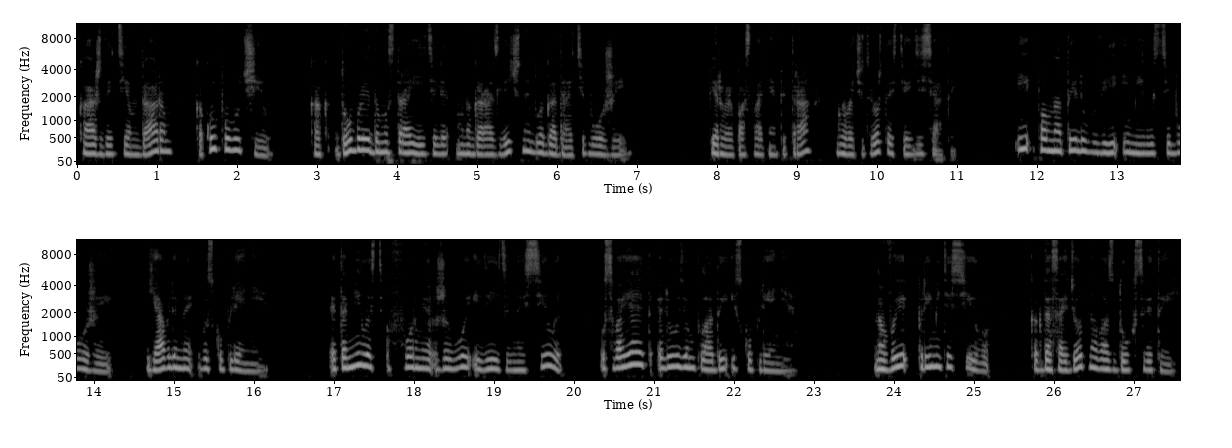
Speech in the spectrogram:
каждый тем даром, какой получил, как добрые домостроители многоразличной благодати Божией. Первое послание Петра, глава 4, стих 10. И полноты любви и милости Божией, явленной в искуплении. Эта милость в форме живой и деятельной силы усвояет людям плоды искупления. Но вы примете силу, когда сойдет на вас Дух Святый.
